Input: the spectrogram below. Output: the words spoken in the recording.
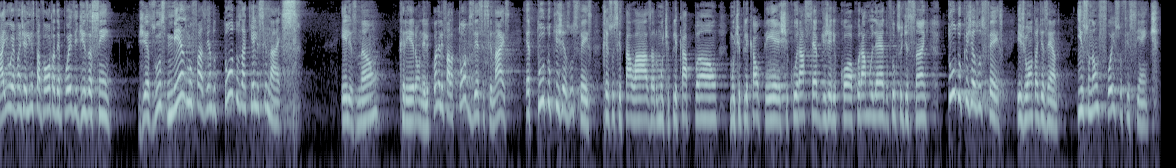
aí o evangelista volta depois e diz assim: Jesus, mesmo fazendo todos aqueles sinais, eles não creram nele. Quando ele fala todos esses sinais, é tudo o que Jesus fez: ressuscitar Lázaro, multiplicar pão, multiplicar o peixe, curar cego de Jericó, curar a mulher do fluxo de sangue. Tudo o que Jesus fez. E João está dizendo: isso não foi suficiente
